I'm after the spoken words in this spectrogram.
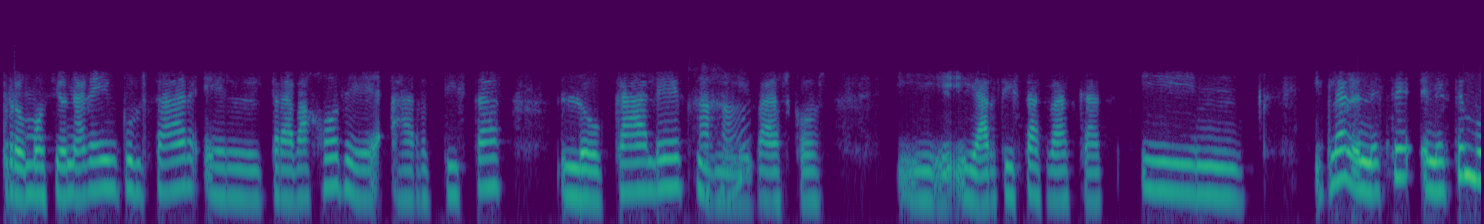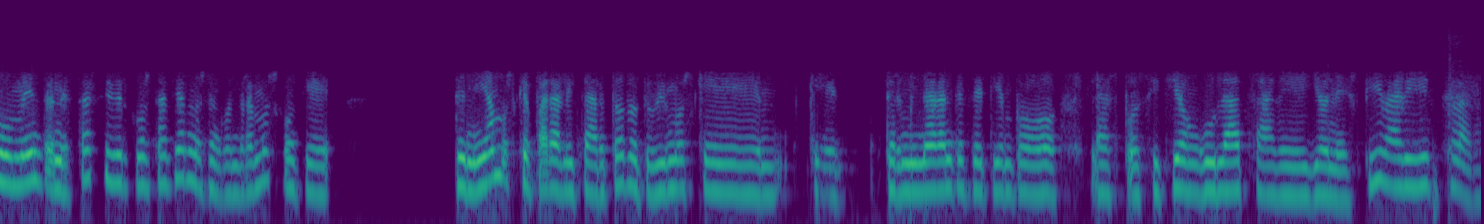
promocionar e impulsar el trabajo de artistas locales y vascos y, y artistas vascas. Y, y claro, en este, en este momento, en estas circunstancias, nos encontramos con que teníamos que paralizar todo, tuvimos que, que terminar antes de tiempo la exposición Gulacha de John Estíbariz, Claro.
